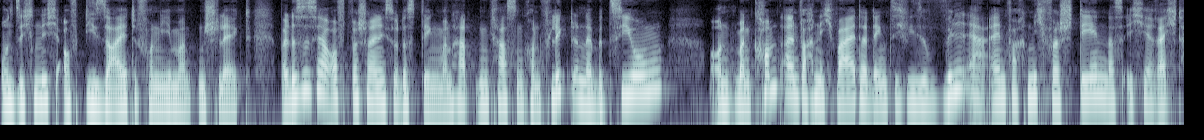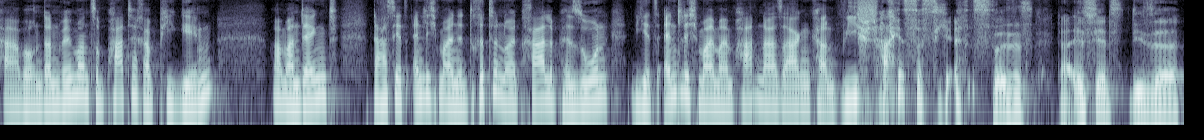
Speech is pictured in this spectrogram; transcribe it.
und sich nicht auf die Seite von jemandem schlägt. Weil das ist ja oft wahrscheinlich so das Ding. Man hat einen krassen Konflikt in der Beziehung und man kommt einfach nicht weiter, denkt sich, wieso will er einfach nicht verstehen, dass ich hier recht habe? Und dann will man zur Paartherapie gehen, weil man denkt, da ist jetzt endlich mal eine dritte neutrale Person, die jetzt endlich mal meinem Partner sagen kann, wie scheiße sie ist. So ist es. Da ist jetzt diese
